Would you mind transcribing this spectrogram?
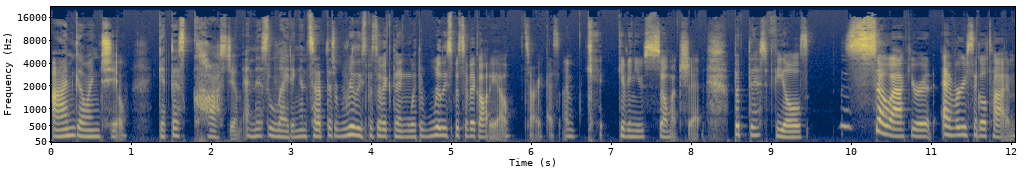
I'm going to get this costume and this lighting and set up this really specific thing with really specific audio. Sorry, guys, I'm giving you so much shit. But this feels so accurate every single time.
